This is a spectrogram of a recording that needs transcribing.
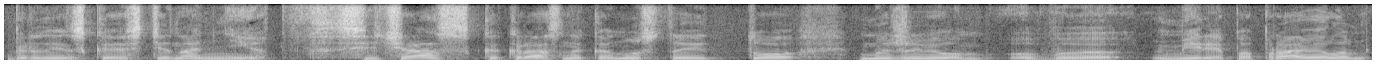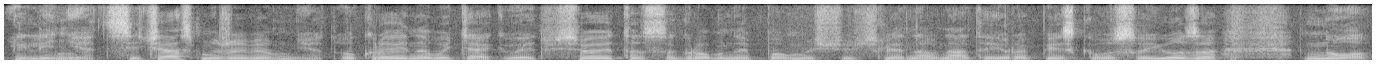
Берлинская стена, нет. Сейчас как раз на кону стоит то, мы живем в мире по правилам или нет. Сейчас мы живем нет. Украина вытягивает все это с огромной помощью членов НАТО и Европейского Союза, но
